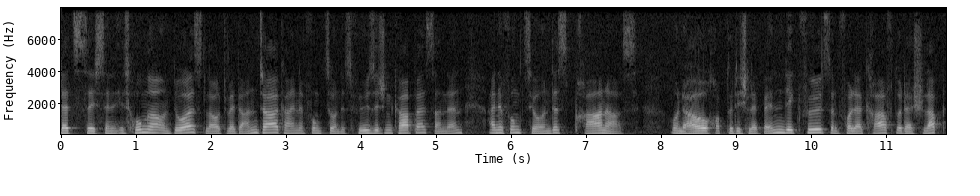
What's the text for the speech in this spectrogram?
Letztlich ist Hunger und Durst laut Vedanta keine Funktion des physischen Körpers, sondern eine Funktion des Pranas. Und auch, ob du dich lebendig fühlst und voller Kraft oder schlapp,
